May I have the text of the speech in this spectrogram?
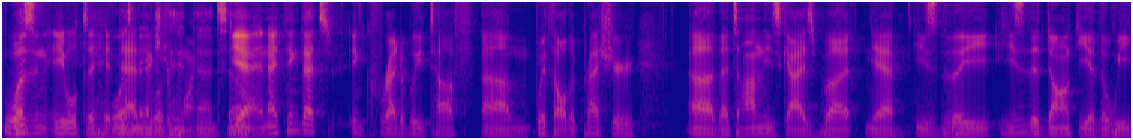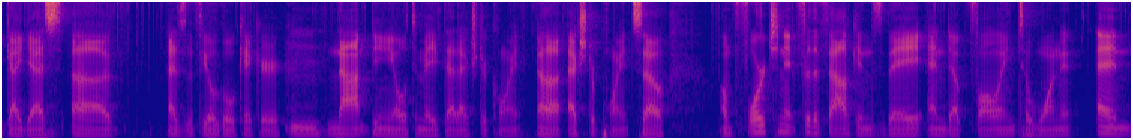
wasn't able to hit that extra point. that. So Yeah, and I think that's incredibly tough um, with all the pressure uh, that's on these guys. But yeah, he's the he's the donkey of the week, I guess, uh, as the field goal kicker, Mm. not being able to make that extra point. Uh, extra point. So unfortunate for the Falcons, they end up falling to one. And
